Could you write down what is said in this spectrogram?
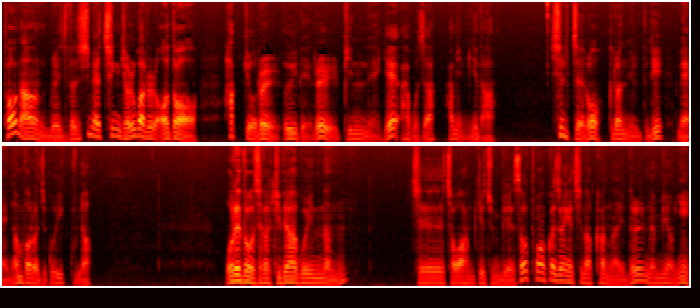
더 나은 레지던시 매칭 결과를 얻어 학교를 의대를 빛내게 하고자 함입니다. 실제로 그런 일들이 매년 벌어지고 있고요. 올해도 제가 기대하고 있는 제 저와 함께 준비해서 통합과정에 진학한 아이들 몇 명이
